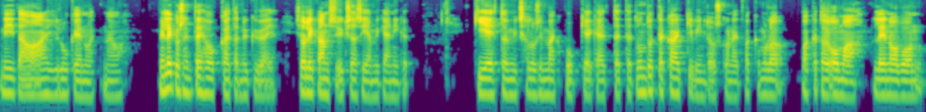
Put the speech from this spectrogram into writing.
niitä on ainakin lukenut, että ne on melkoisen tehokkaita nykyään. Ja se oli myös yksi asia, mikä niin kiehtoi, miksi halusin MacBookia käyttää. Että tuntuu, että kaikki Windows-koneet, vaikka mulla on vaikka toi oma Lenovon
